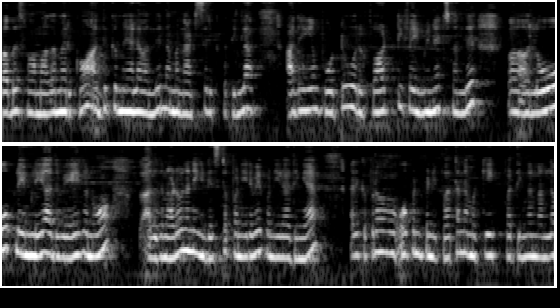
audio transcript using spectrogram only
பபிள்ஸ் ஃபார்ம் ஆகாமல் இருக்கும். அதுக்கு மேலே வந்து நம்ம நட்ஸ் இருக்குது பார்த்திங்களா? அதையும் போட்டு ஒரு ஃபார்ட்டி ஃபைவ் மினிட்ஸ் வந்து லோ ஃப்ளேம்லேயே அது வேகணும். அதுக்கு நடுவில் நீங்கள் டிஸ்டர்ப் பண்ணிடவே பண்ணிடாதீங்க. அதுக்கப்புறம் ஓப்பன் பண்ணி பார்த்தா நம்ம கேக் பார்த்திங்கன்னா நல்லா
